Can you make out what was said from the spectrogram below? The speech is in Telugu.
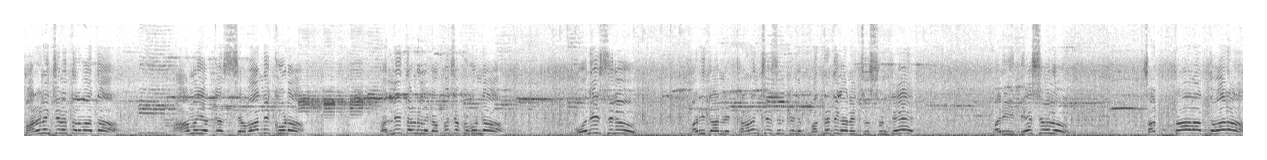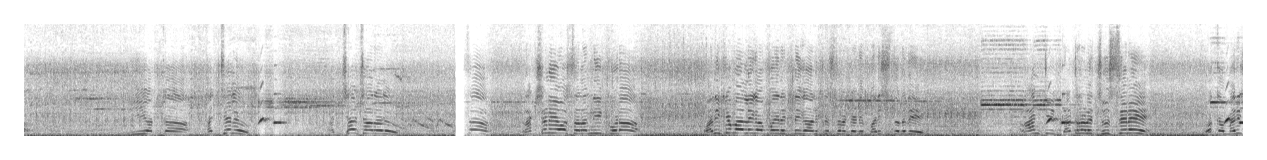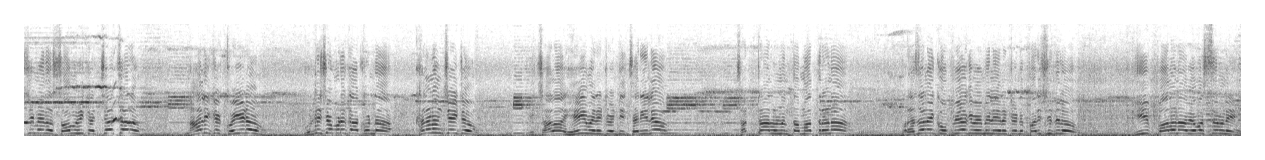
మరణించిన తర్వాత ఆమె యొక్క శవాన్ని కూడా తల్లిదండ్రులకు అప్పచెప్పకుండా పోలీసులు మరి దాన్ని ఖననం చేసినటువంటి పద్ధతిగానే చూస్తుంటే మరి ఈ దేశంలో చట్టాల ద్వారా ఈ యొక్క హత్యలు అత్యాచారాలు రక్షణ వ్యవస్థలన్నీ కూడా పనికిమాలిగా పోయినట్లుగా అనిపిస్తున్నటువంటి పరిస్థితి ఉన్నది. అలాంటి ఘటనలు చూస్తేనే ఒక మనిషి మీద సామూహిక అత్యాచారం నాలిక కొయ్యడం గుడ్డు చెప్పుడు కాకుండా ఖననం చేయటం ఇవి చాలా హేయమైనటువంటి చర్యలు. చట్టాలున్నంత మాత్రాన ప్రజలకు ఉపయోగమేమీ లేనటువంటి పరిస్థితిలో ఈ పాలనా వ్యవస్థల్ని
